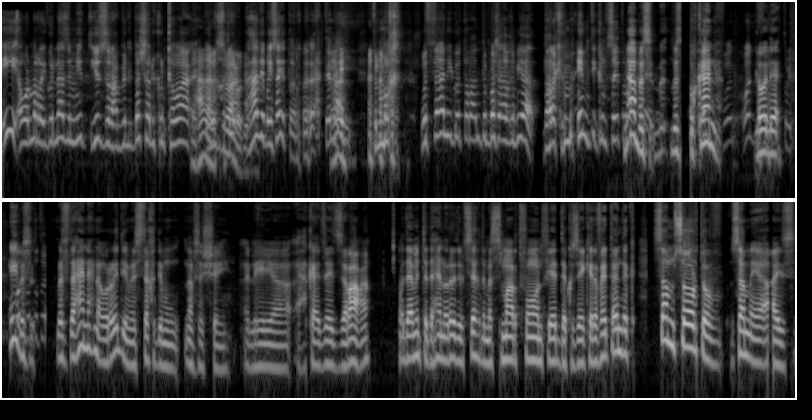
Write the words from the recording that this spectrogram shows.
إي أول مرة يقول لازم يزرع بالبشر يكون كواعي هذا. هذا يبغى يسيطر. احتلال. في المخ. والثاني يقول ترى أنتم بشر اغبياء. تراكم ما يمديكم تسيطرون لا بس. بس وكان وقف- وقف لو لا- وقف بس-. بس دحين إحنا already بنستخدموا نفس الشيء اللي هي حكاية زي الزراعة. ودائما انت دحين already بتستخدم ال smart phone في يدك وزي كذا فانت عندك some sort of some AIs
